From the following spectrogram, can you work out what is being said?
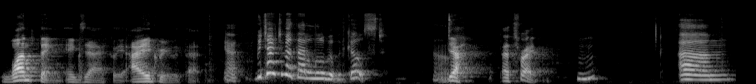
One thing exactly. I agree with that. Yeah. We talked about that a little bit with Ghost. Um, Yeah, that's right. Hmm. Um,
